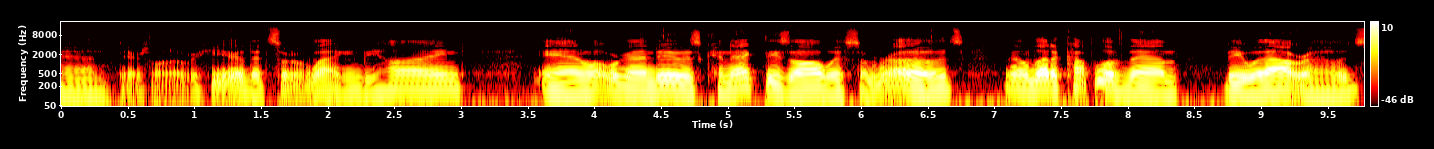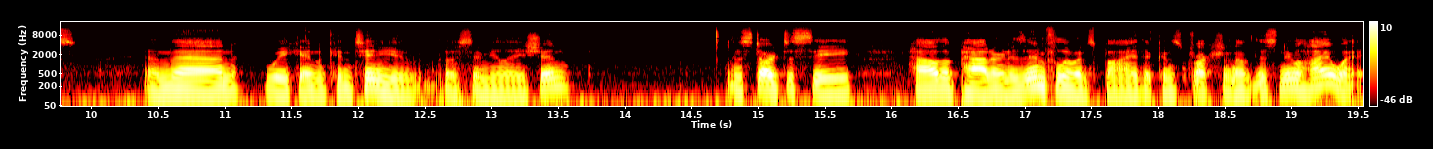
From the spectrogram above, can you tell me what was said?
And there's one over here that's sort of lagging behind. And what we're going to do is connect these all with some roads. We're going to let a couple of them be without roads. And then we can continue the simulation and start to see how the pattern is influenced by the construction of this new highway.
